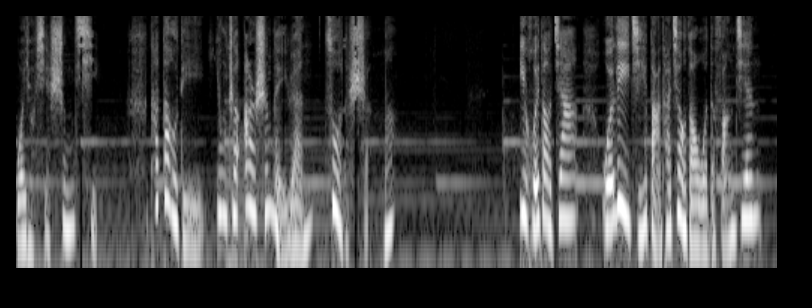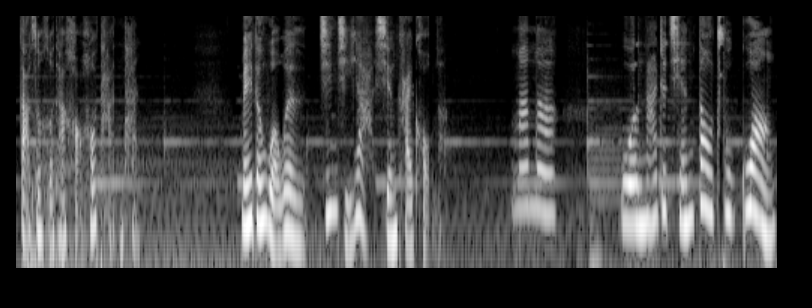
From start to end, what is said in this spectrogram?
我有些生气，他到底用这二十美元做了什么？一回到家，我立即把他叫到我的房间，打算和他好好谈谈。没等我问，金吉亚先开口了：“妈妈，我拿着钱到处逛，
